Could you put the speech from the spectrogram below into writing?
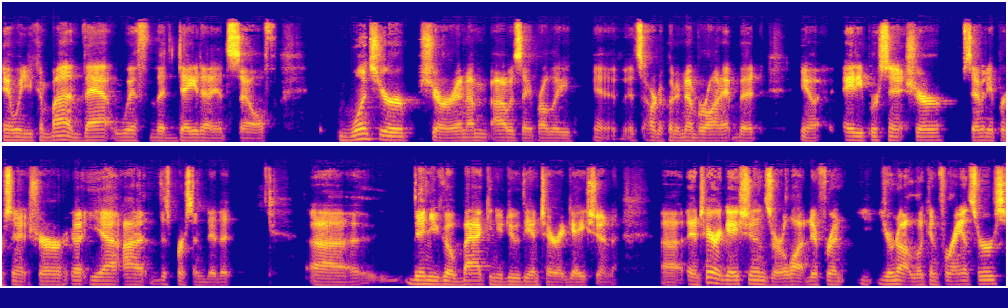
and when you combine that with the data itself, once you're sure, and I'm I would say probably it's hard to put a number on it, but you know, 80% sure, 70% sure, uh, yeah, I, this person did it. Uh, then you go back and you do the interrogation. Uh, interrogations are a lot different. You're not looking for answers.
